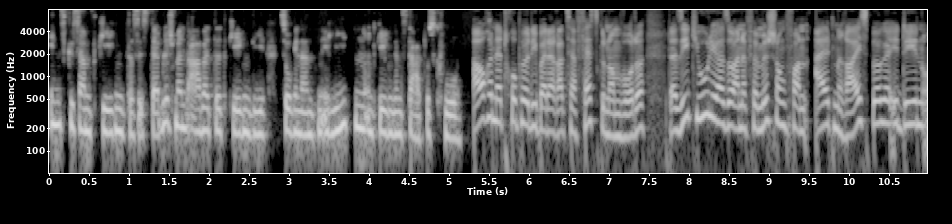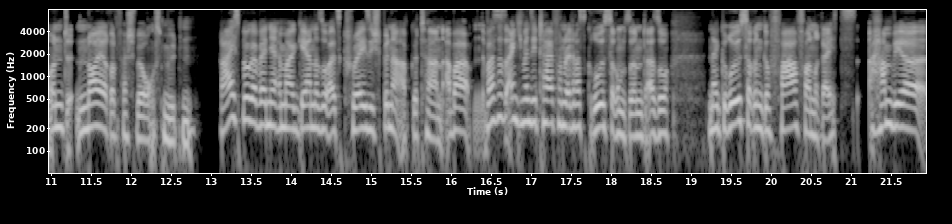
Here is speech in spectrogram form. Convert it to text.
insgesamt gegen das Establishment arbeitet, gegen die sogenannten Eliten und gegen den Status quo. Auch in der Truppe, die bei der Razzia festgenommen wurde, da sieht Julia so eine Vermischung von alten Reichsbürgerideen und neueren Verschwörungen. Verschwörungsmythen. Reichsbürger werden ja immer gerne so als crazy Spinner abgetan. Aber was ist eigentlich, wenn sie Teil von etwas Größerem sind, also einer größeren Gefahr von rechts? Haben wir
